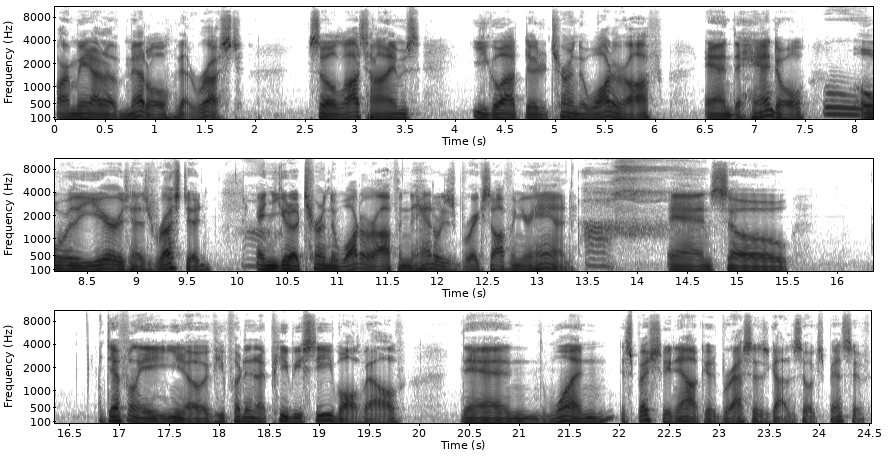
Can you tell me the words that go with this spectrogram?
are made out of metal that rust. So a lot of times you go out there to turn the water off, and the handle over the years has rusted, and you ah. go to turn the water off, and the handle just breaks off in your hand. Ah. And so definitely, you know, if you put in a PVC ball valve, then one, especially now because brass has gotten so expensive,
